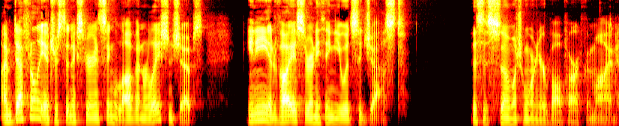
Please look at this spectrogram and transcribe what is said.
I'm definitely interested in experiencing love and relationships. Any advice or anything you would suggest? This is so much more in your ballpark than mine.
